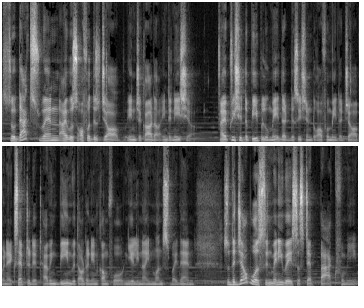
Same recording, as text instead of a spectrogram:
So that's when I was offered this job in Jakarta, Indonesia. I appreciate the people who made that decision to offer me the job and I accepted it, having been without an income for nearly nine months by then. So the job was in many ways a step back for me.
